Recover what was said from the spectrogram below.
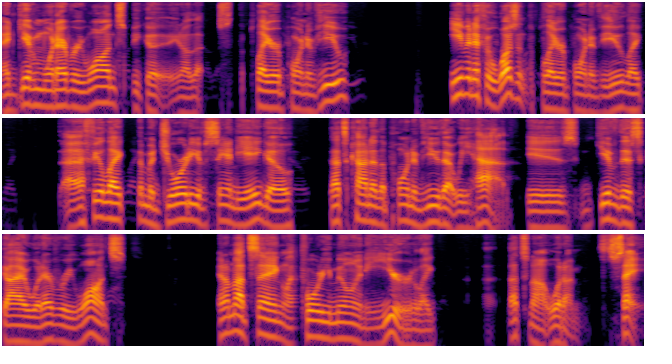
I'd give him whatever he wants because you know that's the player point of view. Even if it wasn't the player point of view, like I feel like the majority of San Diego, that's kind of the point of view that we have is give this guy whatever he wants. And I'm not saying like 40 million a year, like uh, that's not what I'm saying.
